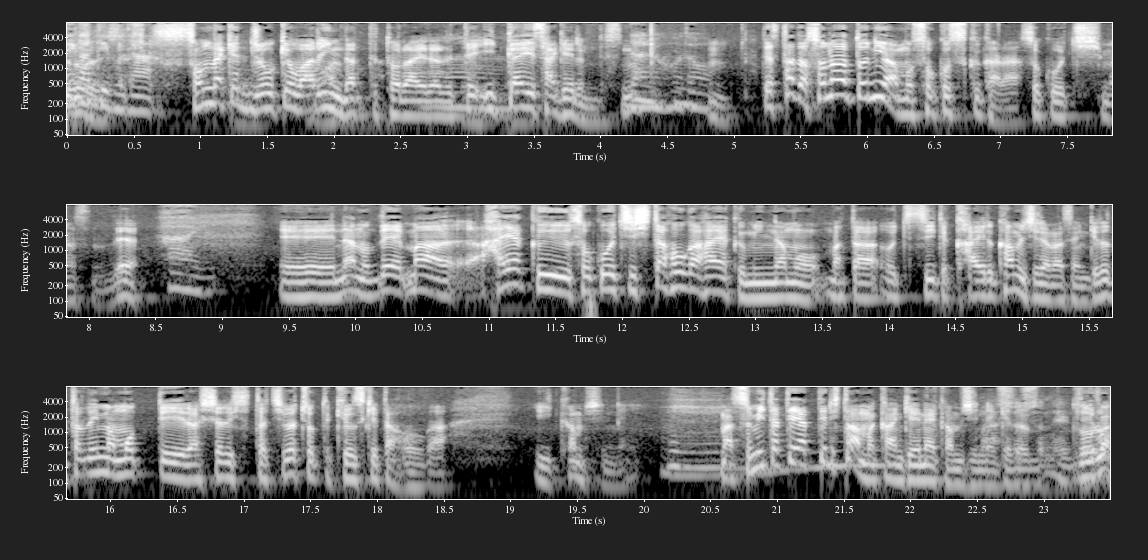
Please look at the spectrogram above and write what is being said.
ネガティブな。そんだけ状況悪いんだって捉えられて、一回下げるんですね。なるほど。うん、でただその後にはもう底つくから底打ちしますので。はい。えー、なので、まあ、早く底打ちした方が早くみんなもまた落ち着いて買えるかもしれませんけど、ただ今持っていらっしゃる人たちはちょっと気をつけた方がいいかもしれない。まあ、積み立てやってる人はあんま関係ないかもしれないけど、ね、ドル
